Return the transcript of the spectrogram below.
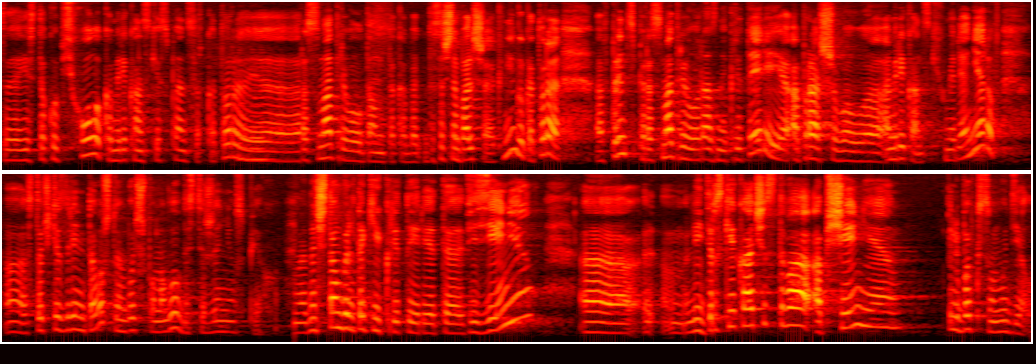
э, есть такой психолог американский Спенсер, который mm-hmm. рассматривал, там такая достаточно большая книга, которая, в принципе, рассматривала разные критерии, опрашивал американских миллионеров с точки зрения того, что им больше помогло в достижении успеха. Значит, там были такие критерии. Это везение, лидерские качества, общение и любовь к своему делу.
